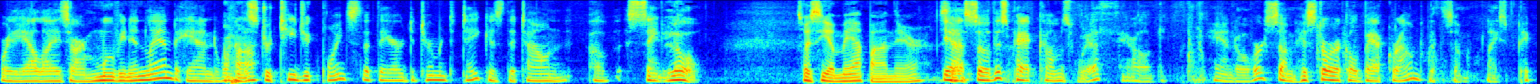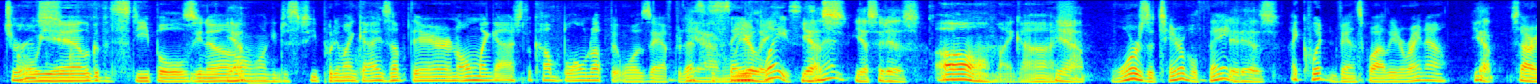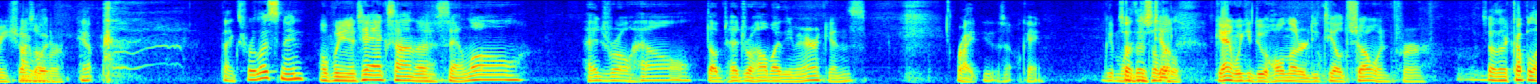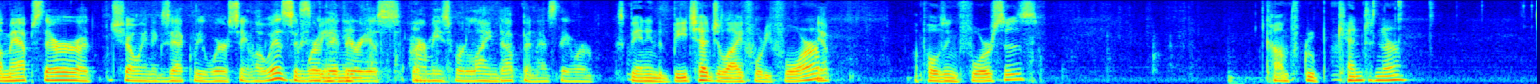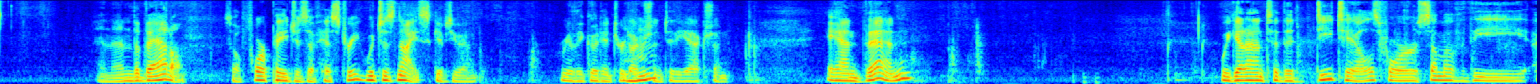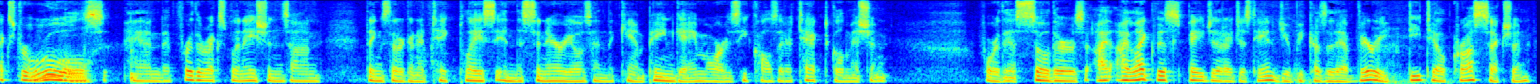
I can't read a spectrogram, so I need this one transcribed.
where the Allies are moving inland, and one Uh-huh. of the strategic points that they are determined to take is the town of Saint Lo. So I see a map on there. So- Yeah, so this pack comes with, here I'll hand over, some historical background with some nice pictures. Oh yeah, look at the steeples. You know, Yeah. I can just see putting my guys up there, and oh my gosh, look how blown up it was after. That's yeah, the same really. place. isn't Yes, it? yes, it is. Oh my gosh. Yeah. War is a terrible thing. It is. I quit advanced squad leader right now. Yep. Sorry, show's over. Yep. Thanks for listening. Opening attacks on the San Lo, Hedgerow Hell, dubbed Hedgerow Hell by the Americans. Right. Okay. Get So there's a little- Again, we can do a whole nother detailed showing for So there are a couple of maps there uh, showing exactly where St. Lo is and where the various armies were lined up and as they were. expanding the beachhead July 44. Yep. Opposing forces. Kampf Group Kentner. And then the battle. So four pages of history, which is nice, gives you a really good introduction to the action. And then we get on to the details for some of the extra rules and further explanations on things that are going to take place in the scenarios and the campaign game, or as he calls it, a tactical mission for this. So there's, I, I like this page that I just handed you because of that very detailed cross section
